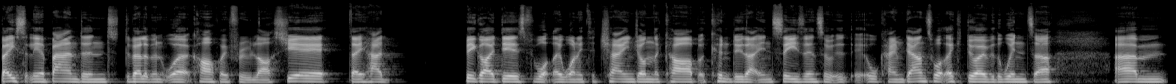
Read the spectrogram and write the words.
basically abandoned development work halfway through last year. They had big ideas for what they wanted to change on the car, but couldn't do that in season. So it, it all came down to what they could do over the winter. Um,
